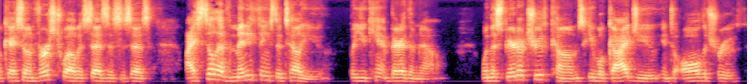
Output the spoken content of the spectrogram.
Okay, so in verse 12 it says this it says, I still have many things to tell you, but you can't bear them now. When the Spirit of truth comes, he will guide you into all the truth,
